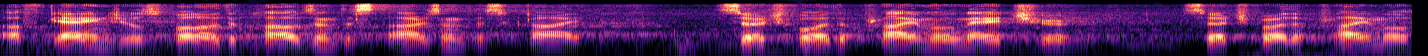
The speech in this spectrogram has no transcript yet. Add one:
of the angels, follow the clouds and the stars in the sky, search for the primal nature, search for the primal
